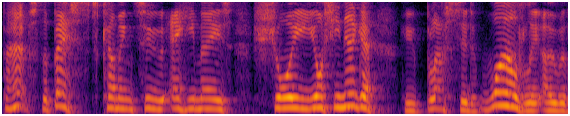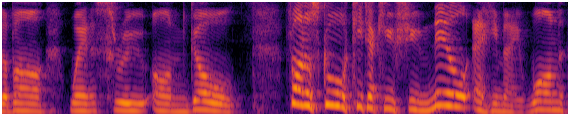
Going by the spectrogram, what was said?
perhaps the best coming to Ehime's Shoi Yoshinaga, who blasted wildly over the bar when through on goal. Final score Kitakyushu nil, Ehime 1.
